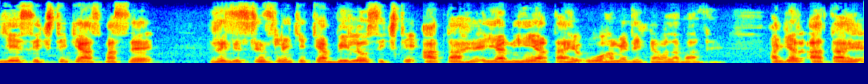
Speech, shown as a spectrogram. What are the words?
ये 60 के आसपास से रेजिस्टेंस लेके क्या बिलो 60 आता है या नहीं आता है, वो हमें देखने वाला बात है। अगर आता है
